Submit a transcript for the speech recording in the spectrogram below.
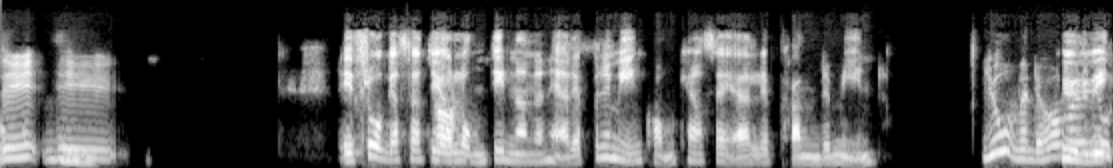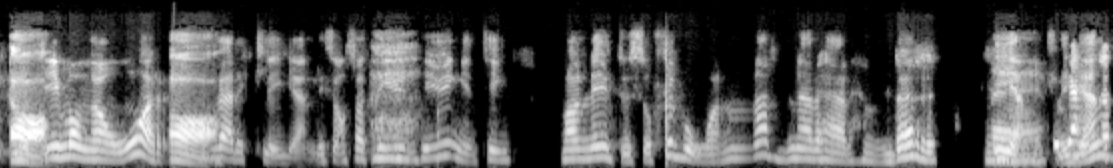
Det, det, mm. det ifrågasatte jag ja. långt innan den här epidemin kom kan jag säga, eller pandemin. Jo, men det har Hur man vi, gjort ja. i många år. Ja. Verkligen. Liksom. Så det, är, det är ju ingenting man är inte så förvånad när det här händer. Nej. Egentligen.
